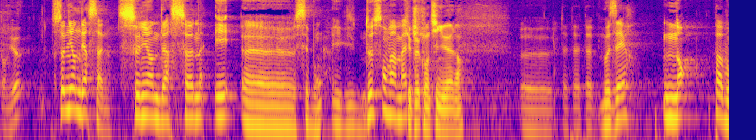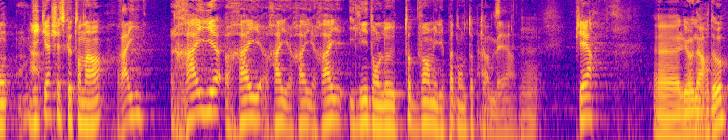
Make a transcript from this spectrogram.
Tant mieux. Sonny Anderson. Sonny Anderson et euh, c'est bon. Et 220 matchs. Tu peux continuer alors. Euh, ta, ta, ta, Moser? Non, pas bon. Vikash, est-ce que t'en as un? Rai? Rai, Rai, Rai, Rai, Rai. Il est dans le top 20, mais il n'est pas dans le top 15. Ah merde. Pierre? Euh, Leonardo.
